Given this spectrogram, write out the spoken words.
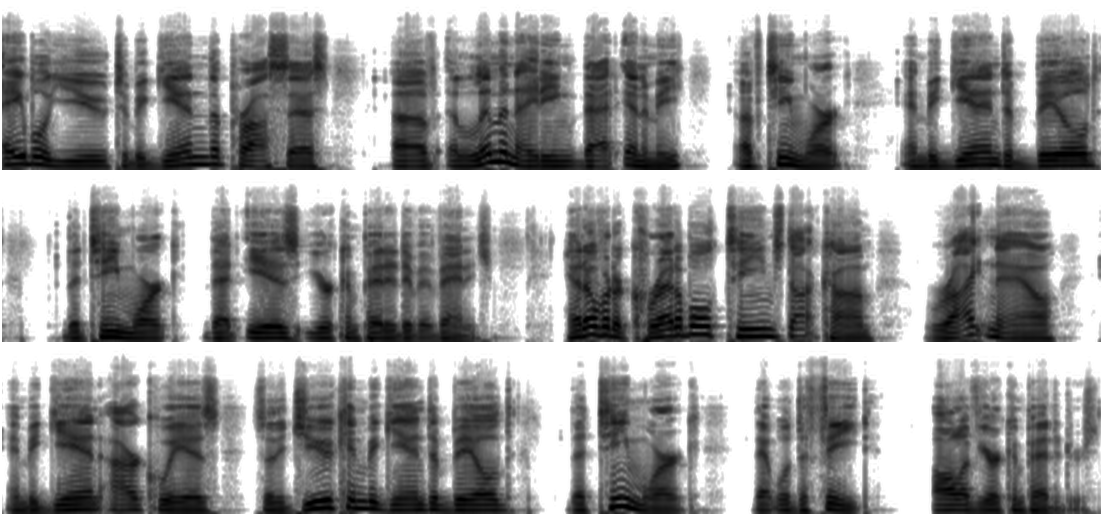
enable you to begin the process of eliminating that enemy of teamwork and begin to build the teamwork that is your competitive advantage. Head over to credibleteams.com right now and begin our quiz so that you can begin to build the teamwork that will defeat all of your competitors.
